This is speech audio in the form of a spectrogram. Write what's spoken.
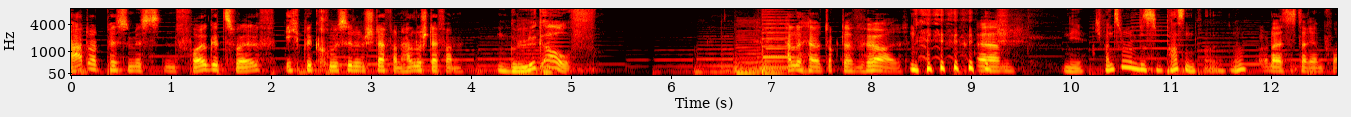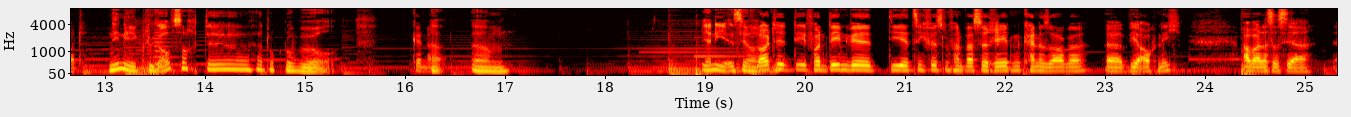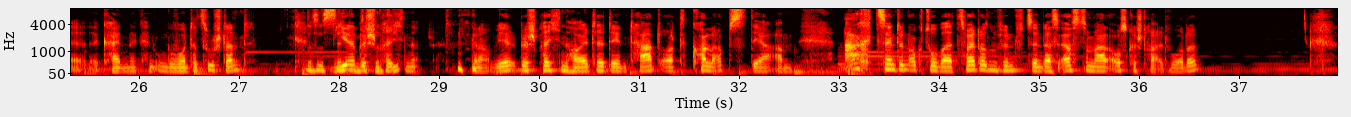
Tatort-Pessimisten Folge 12. Ich begrüße den Stefan. Hallo Stefan. Glück auf! Hallo Herr Dr. Wörl. ähm, nee, ich fand's nur ein bisschen passend, weil, ne? Oder ist es der Remford? Nee, nee, Glück auf sagt der Herr Dr. Wörl. Genau. Äh, ähm, ja, nee, ist ja. Leute, die, von denen wir, die jetzt nicht wissen, von was wir reden, keine Sorge, äh, wir auch nicht. Aber das ist ja äh, kein, kein ungewohnter Zustand. Das ist wir besprechen, genau, wir besprechen heute den Tatort Kollaps, der am 18. Oktober 2015 das erste Mal ausgestrahlt wurde.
